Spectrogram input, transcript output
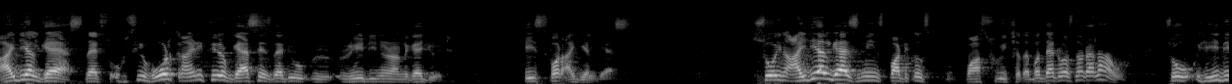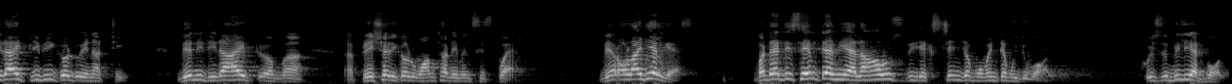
ideal gas that's see whole kinetic theory of gases that you read in your undergraduate is for ideal gas. So, in ideal gas means particles pass through each other, but that was not allowed. So, he derived PV equal to nRT, then he derived um, uh, pressure equal to one third mc square. They are all ideal gas, but at the same time he allows the exchange of momentum with the wall, which is the billiard ball.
